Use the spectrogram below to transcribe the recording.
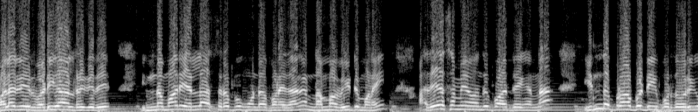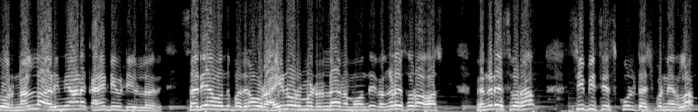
மழைநீர் வடிகால் இருக்குது. இந்த மாதிரி எல்லா சிறப்பும் கொண்ட மனை தாங்க நம்ம வீட்டு மனை. அதே சமயம் வந்து பார்த்தீங்கன்னா இந்த ப்ராப்பர்ட்டியை பொறுத்த வரைக்கும் ஒரு நல்ல அருமையான கனெக்டிவிட்டி உள்ளது சரியாக வந்து பார்த்தீங்கன்னா ஒரு ஐநூறு மீட்டரில் நம்ம வந்து Venkateswara host Venkateswara CBC school touch பண்ணிடலாம்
